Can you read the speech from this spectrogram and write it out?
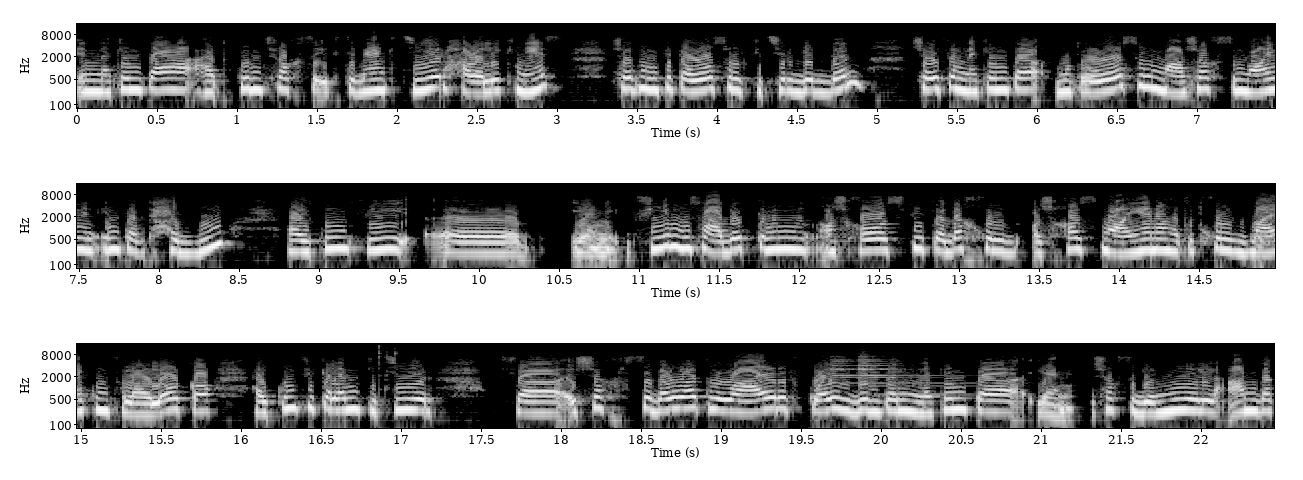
إنك أنت هتكون شخص اجتماعي كتير حواليك ناس. شايفة إن في تواصل كتير جدا. شايفة إنك أنت متواصل مع شخص معين أنت بتحبه. هيكون في آه يعني في مساعدات كمان من أشخاص في تدخل أشخاص معينة هتدخل معاكم في العلاقة هيكون في كلام كتير. فالشخص دوت هو عارف كويس جدا إنك أنت يعني شخص جميل عندك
